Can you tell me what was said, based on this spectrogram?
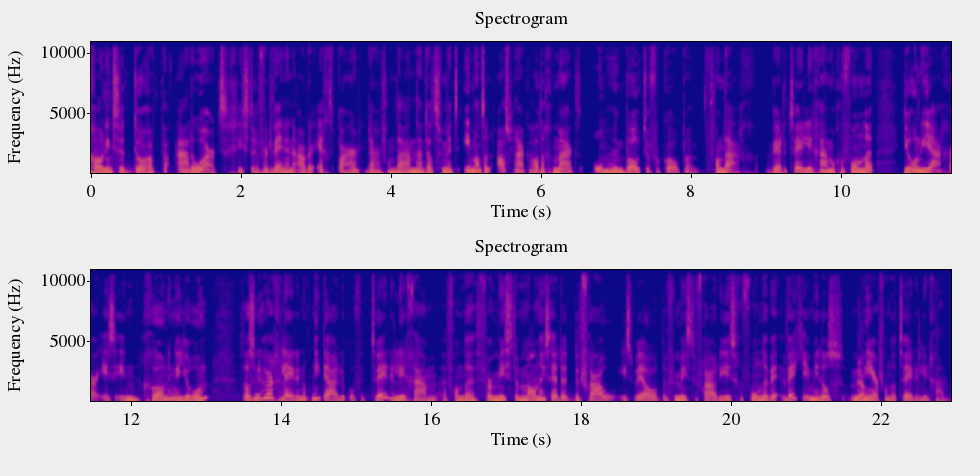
Groningse dorp Aduard. Gisteren verdween een ouder echtpaar daar vandaan... nadat ze met iemand een afspraak hadden gemaakt om hun boot te verkopen. Vandaag werden twee lichamen gevonden. Jeroen de Jager is in Groningen. Jeroen, het was een uur geleden nog niet duidelijk... of het tweede lichaam van de vermiste man is. Hè. De, de vrouw is wel de vermiste vrouw die is gevonden. weet je inmiddels meer van dat tweede lichaam?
